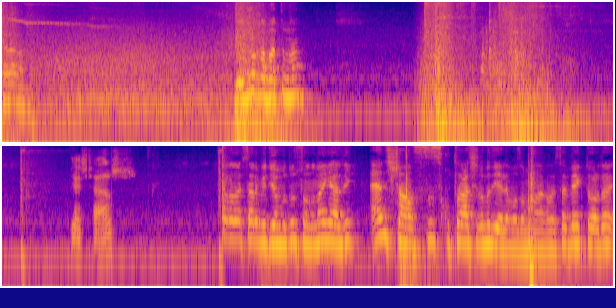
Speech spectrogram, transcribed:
sen lan. Gözümü kapattım lan. Yaşar. Arkadaşlar videomuzun sonuna geldik. En şanssız kutu açılımı diyelim o zaman arkadaşlar. Vektor'da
